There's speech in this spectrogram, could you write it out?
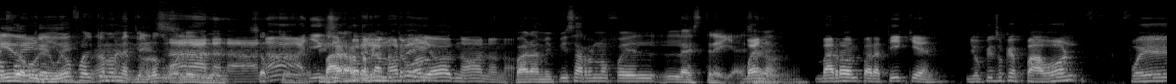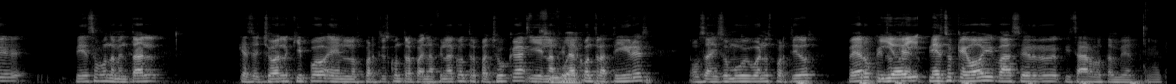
Pulido, fue? Pulido güey? fue el que No nos metió los goles, No, no, güey. no, no, Para por el mí- amor de Dios, no, no, no. Para mí Pizarro no fue el- la estrella. Bueno, güey. Barrón, para ti, ¿quién? Yo pienso que Pavón fue pieza fundamental que se echó al equipo en los partidos contra en la final contra Pachuca y en la final güey. contra Tigres. O sea, hizo muy buenos partidos. Pero pienso, que, hoy- pienso que hoy va a ser Pizarro también. Ok,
